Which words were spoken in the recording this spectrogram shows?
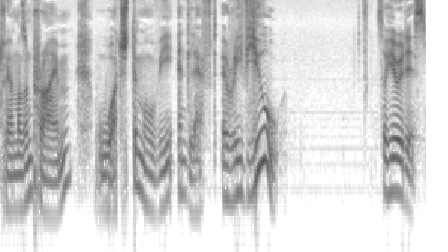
to Amazon Prime, watched the movie, and left a review. So here it is.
